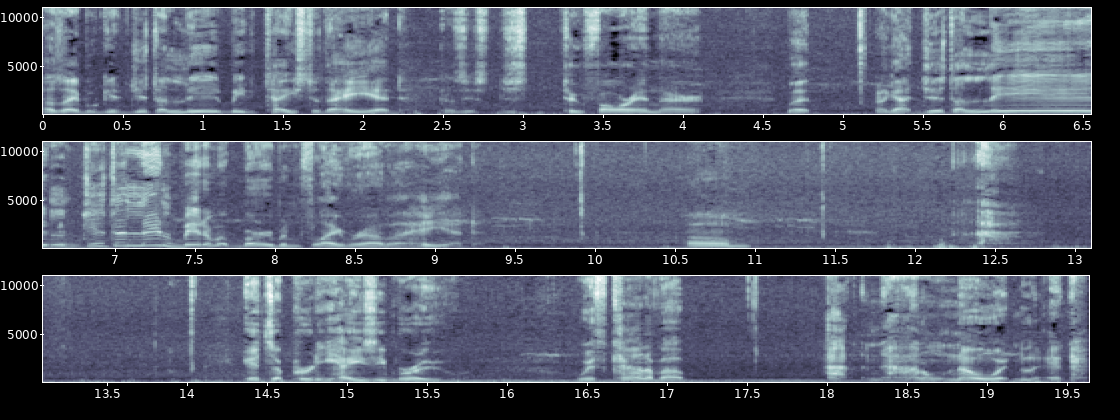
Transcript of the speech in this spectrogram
I was able to get just a little bitty taste of the head because it's just too far in there. But I got just a little, just a little bit of a bourbon flavor out of the head. Um, it's a pretty hazy brew with kind of a, I, I don't know, it, it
